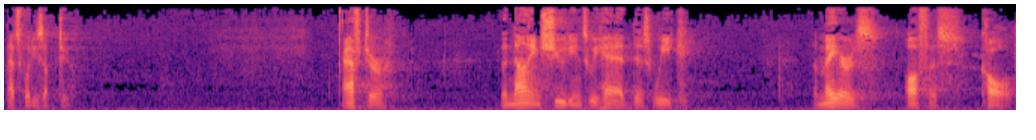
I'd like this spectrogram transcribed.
That's what he's up to. After the nine shootings we had this week, the mayor's office called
